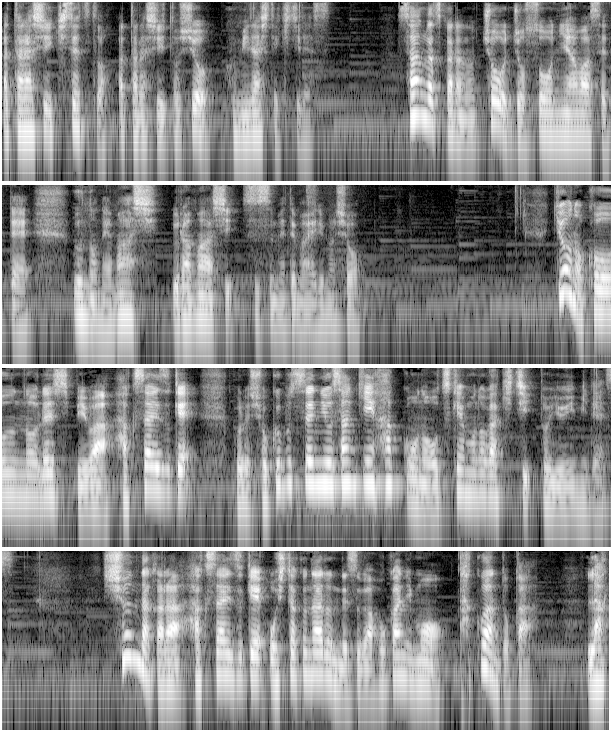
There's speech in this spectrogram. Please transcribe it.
新しい季節と新しい年を踏み出して吉です。3月からの超助走に合わせて運の根回し裏回し進めてまいりましょう。今日の幸運のレシピは白菜漬け。これ植物性乳酸菌発酵のお漬物が吉という意味です。旬だから白菜漬け押したくなるんですが他にもたくあんとからっ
